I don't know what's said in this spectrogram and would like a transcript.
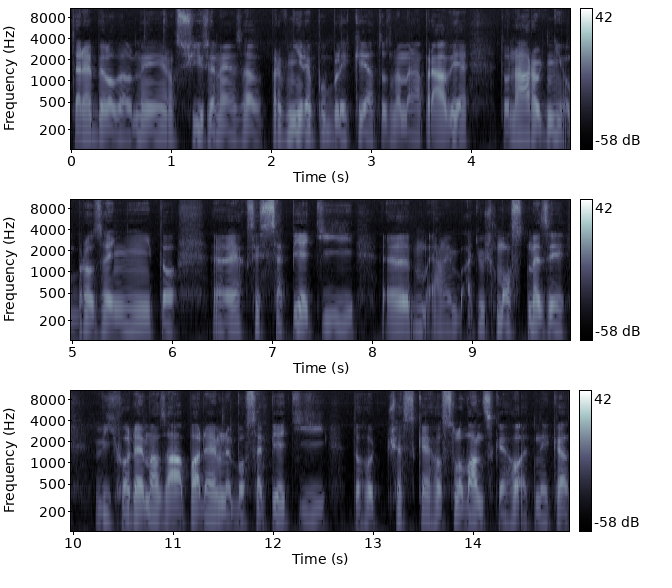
které bylo velmi rozšířené za první republiky a to znamená právě to národní obrození, to jaksi sepětí, já nevím, ať už most mezi východem a západem, nebo sepětí toho českého slovanského etnika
